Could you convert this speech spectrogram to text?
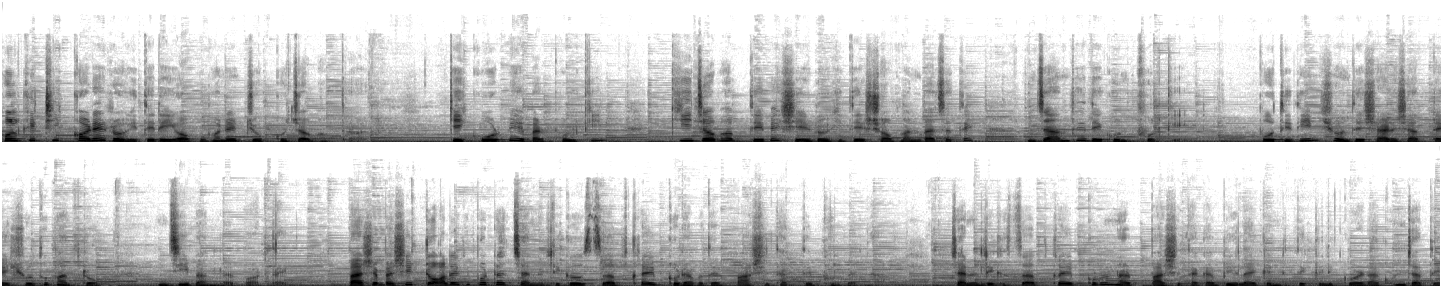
ফুলকি ঠিক করে রোহিতের এই অপমানের যোগ্য জবাব দেওয়ার। কি করবে এবার ফুলকি? কি জবাব দেবে সে রোহিতের সম্মান বাঁচাতে? জানতে দেখুন ফুলকি। প্রতিদিন সন্ধ্যে সাড়ে সাতটায় শুধুমাত্র জি বাংলার পর্দায়। পাশাপাশি টলে রিপোর্টার চ্যানেলটিকেও সাবস্ক্রাইব করে আমাদের পাশে থাকতে ভুলবেন না। চ্যানেলটিকে সাবস্ক্রাইব করুন আর পাশে থাকা বেল আইকনটিতে ক্লিক করে রাখুন যাতে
